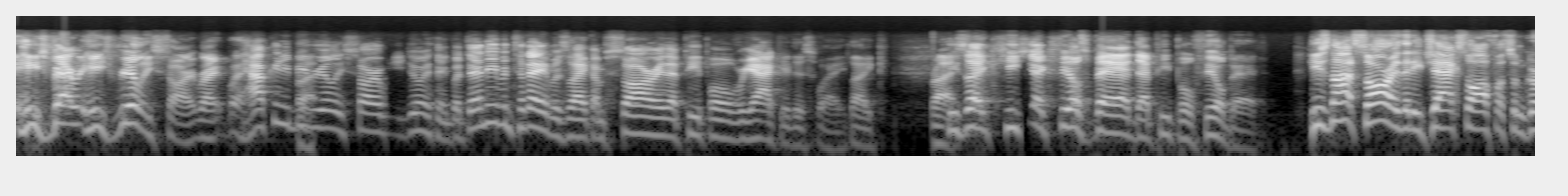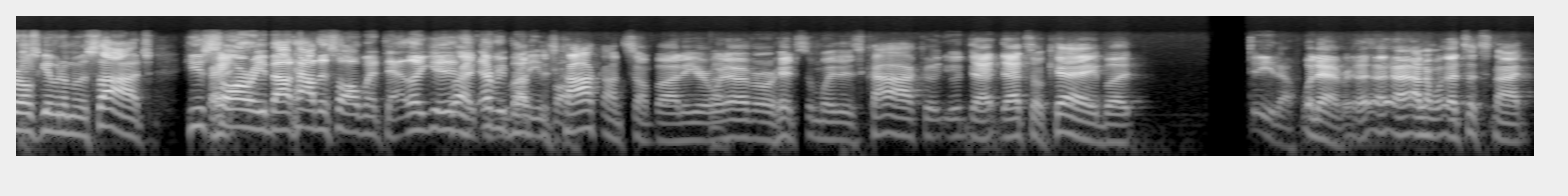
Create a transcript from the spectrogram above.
He's very he's really sorry, right? But how can you be Right. really sorry when you do anything? But then even today it was like, I'm sorry that people reacted this way. Like Right. he's like he like feels bad that people feel bad. he's not sorry that he jacks off with some girls giving him a massage. He's Right. sorry about how this all went down. Like right. everybody his cock on somebody or Right. whatever, or hits him with his cock. uh, That that's okay, but you know, whatever. I, I- don't. That's it's not.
